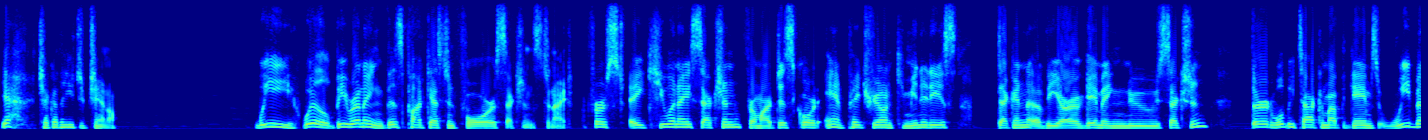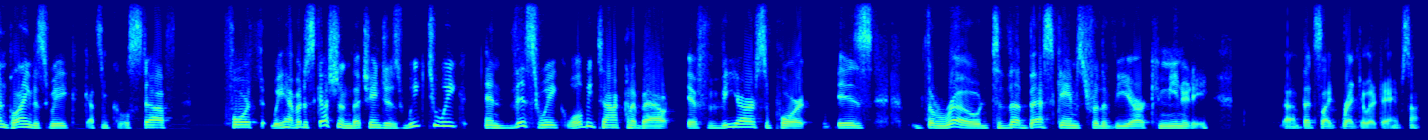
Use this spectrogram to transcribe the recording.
yeah, check out the YouTube channel. We will be running this podcast in four sections tonight. First, a Q&A section from our Discord and Patreon communities. Second, a VR gaming news section. Third, we'll be talking about the games we've been playing this week. Got some cool stuff. Fourth, we have a discussion that changes week to week. And this week, we'll be talking about if VR support is the road to the best games for the VR community. Uh, that's like regular games, not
